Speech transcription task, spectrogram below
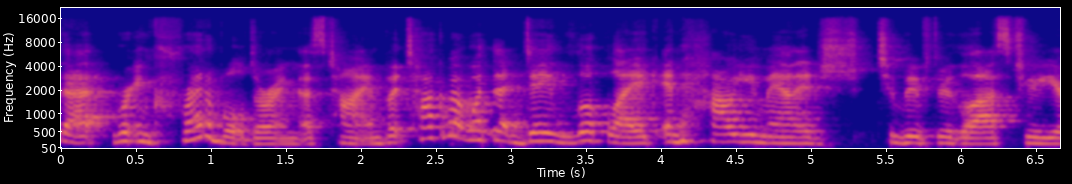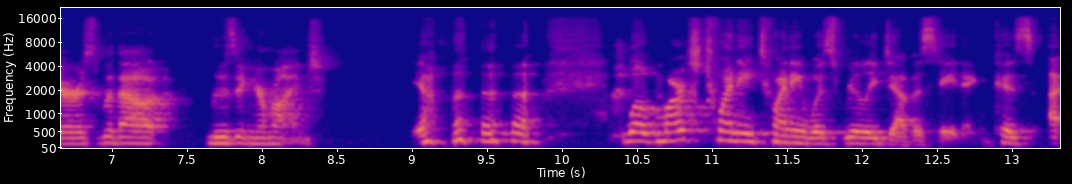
that were incredible during this time. But talk about what that day looked like and how you managed to move through the last 2 years without losing your mind. Yeah. well, March 2020 was really devastating because I,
